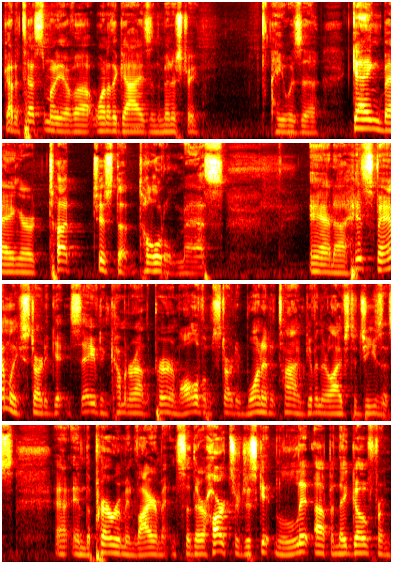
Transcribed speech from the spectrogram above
Got a testimony of uh, one of the guys in the ministry. He was a gangbanger, tut, just a total mess. And uh, his family started getting saved and coming around the prayer room. All of them started one at a time giving their lives to Jesus uh, in the prayer room environment. And so their hearts are just getting lit up, and they go from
